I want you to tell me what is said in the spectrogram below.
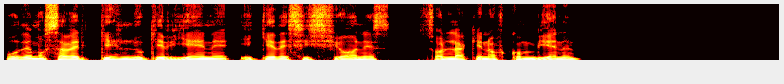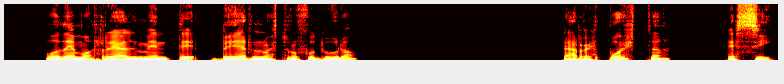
¿Podemos saber qué es lo que viene y qué decisiones son las que nos convienen? ¿Podemos realmente ver nuestro futuro? La respuesta es sí.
